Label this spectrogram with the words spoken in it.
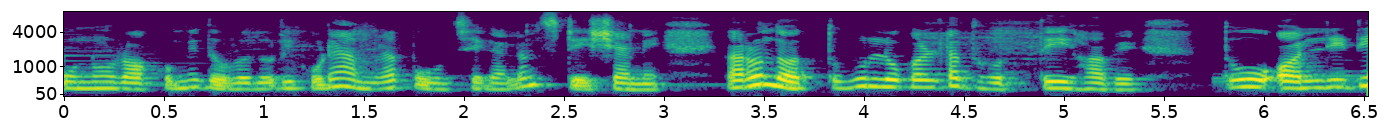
কোনো রকমে দৌড়োদৌড়ি করে আমরা পৌঁছে গেলাম স্টেশনে কারণ দত্তপুর লোকালটা ধরতেই হবে। তো অলরেডি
